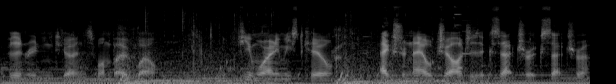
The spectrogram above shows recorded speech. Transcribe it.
We didn't really need to go in this one, but well. A few more enemies to kill, extra nail charges, etc, etc.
